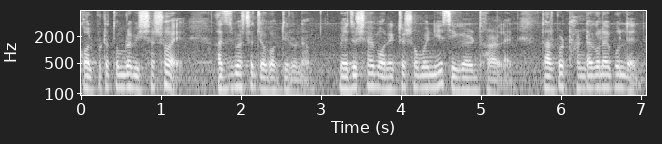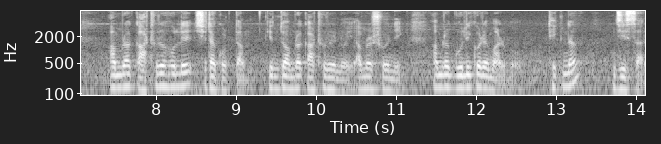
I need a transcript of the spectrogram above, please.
গল্পটা তোমরা বিশ্বাস হয়? আজিজ মাস্টার জবাব দিল না। মেজর সাহেব অনেকটা সময় নিয়ে সিগারেট ধরালেন। তারপর ঠান্ডা গলায় বললেন, আমরা কাঠুরে হলে সেটা করতাম, কিন্তু আমরা কাঠুরে নই, আমরা সৈনিক, আমরা গুলি করে মারব। ঠিক না? জি স্যার,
